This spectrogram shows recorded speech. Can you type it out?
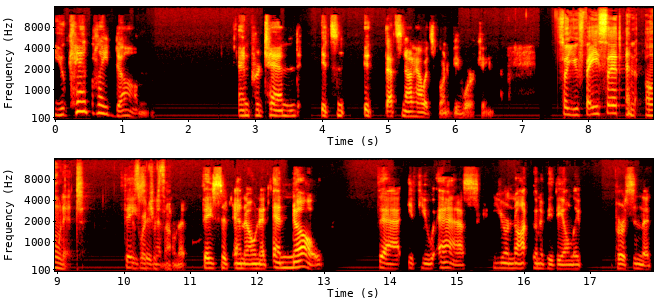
you can't play dumb and pretend it's it that's not how it's going to be working. So you face it and own it. Face it and saying. own it. Face it and own it and know that if you ask, you're not going to be the only person that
